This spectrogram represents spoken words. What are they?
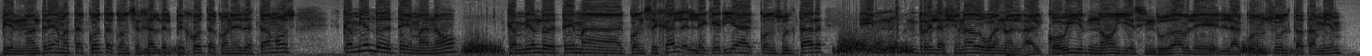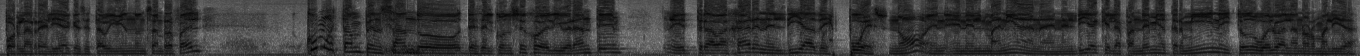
Bien, Andrea Matacota, concejal del PJ, con ella estamos. Cambiando de tema, ¿no? Cambiando de tema, concejal, le quería consultar em, relacionado, bueno, al, al COVID, ¿no? Y es indudable la consulta también por la realidad que se está viviendo en San Rafael. ¿Cómo están pensando desde el Consejo Deliberante eh, trabajar en el día después, ¿no? En, en el mañana, en el día que la pandemia termine y todo vuelva a la normalidad.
